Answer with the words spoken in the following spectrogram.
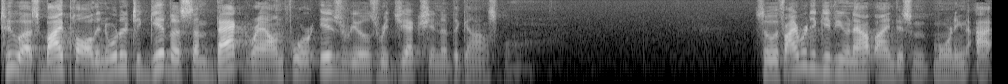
to us by Paul in order to give us some background for Israel's rejection of the gospel. So, if I were to give you an outline this morning, I,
